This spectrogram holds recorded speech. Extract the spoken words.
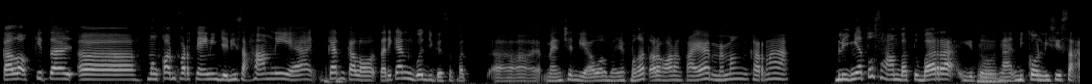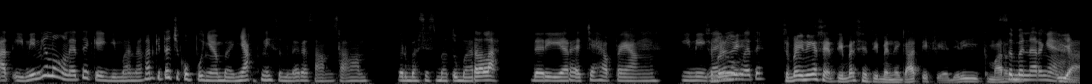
Kalau kita eh, mengkonvertnya ini jadi saham nih ya, kan kalau tadi kan gue juga sempat eh, mention di awal banyak banget orang-orang kaya memang karena belinya tuh saham batu bara gitu. Hmm. Nah di kondisi saat ini nih lo ngeliatnya kayak gimana? Kan kita cukup punya banyak nih sebenarnya saham-saham berbasis batu bara lah dari receh apa yang ini. Kan Sebenarnya ngeliatnya sebenarnya ini kan sentimen sentimen negatif ya jadi kemarin sebenarnya. iya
